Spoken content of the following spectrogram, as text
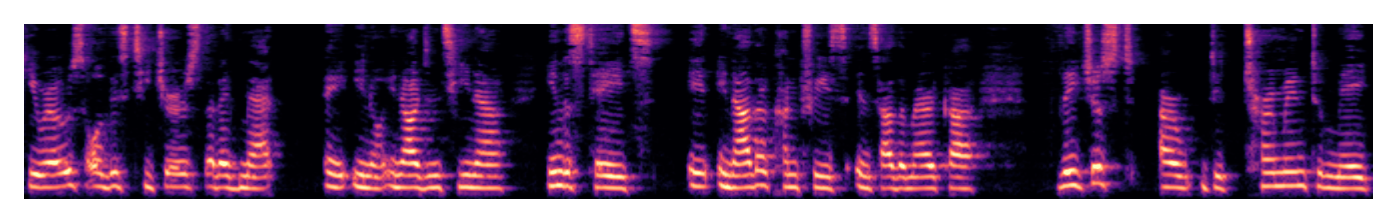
heroes, all these teachers that I've met, eh, you know, in Argentina, in the States, in, in other countries in South America. They just are determined to make,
